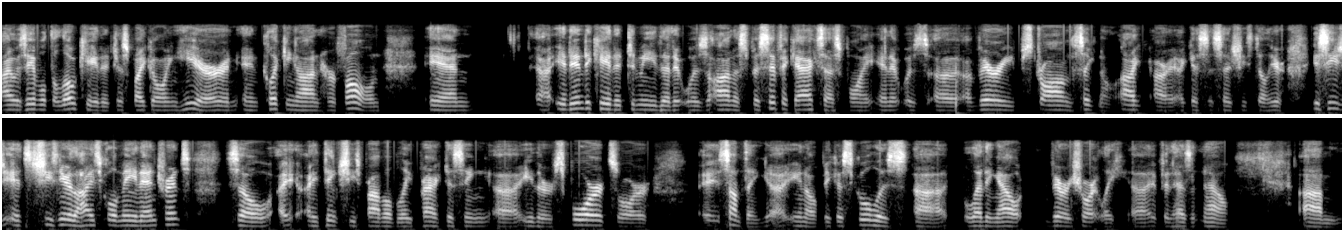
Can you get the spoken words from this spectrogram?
I was able to locate it just by going here and, and clicking on her phone and uh, it indicated to me that it was on a specific access point and it was a, a very strong signal. I, all right, I guess it says she's still here. You see, it's she's near the high school main entrance, so I, I think she's probably practicing uh, either sports or uh, something, uh, you know, because school is uh, letting out very shortly uh, if it hasn't now. Um,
